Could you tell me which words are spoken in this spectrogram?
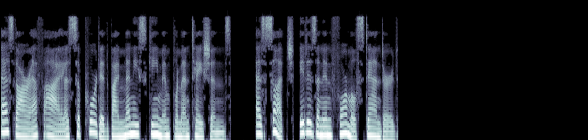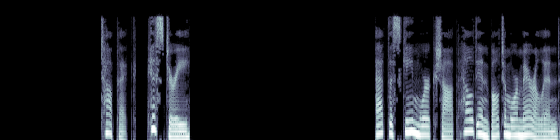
SRFI is supported by many Scheme implementations. As such, it is an informal standard. History At the Scheme Workshop held in Baltimore, Maryland,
